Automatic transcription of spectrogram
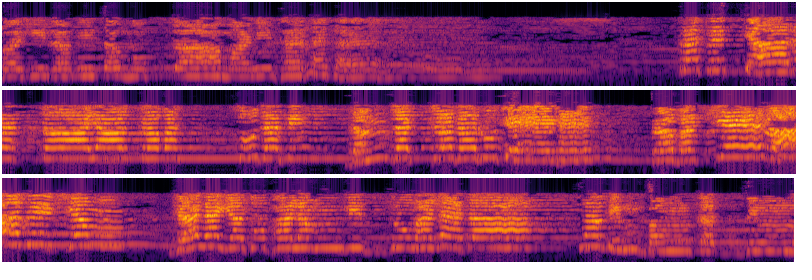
बहिरपि स मुक्ता मणिधरः प्रकृत्या रक्तायात्रवन् सुदति प्रवक्ष्ये सादृश्यम् जनयतु फलम् विद्रुमलता। न बिम्बम् तद्बिम्ब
